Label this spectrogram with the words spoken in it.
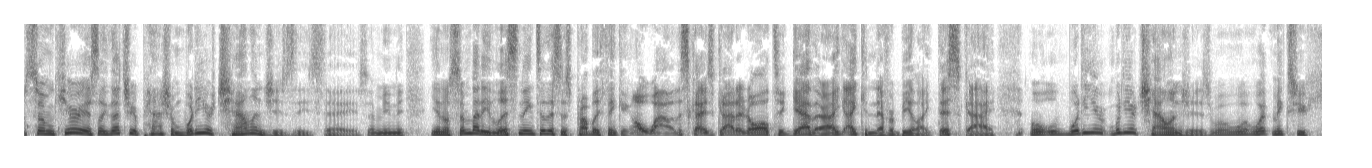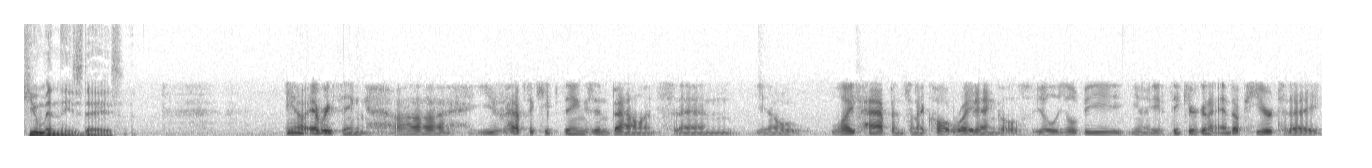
so I'm curious. Like, that's your passion. What are your challenges these days? I mean, you know, somebody listening to this is probably thinking, "Oh, wow, this guy's got it all together. I, I could never be like this guy." Well, what are your What are your challenges? What, what makes you human these days? you know everything uh you have to keep things in balance and you know life happens and i call it right angles you'll you'll be you know you think you're going to end up here today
